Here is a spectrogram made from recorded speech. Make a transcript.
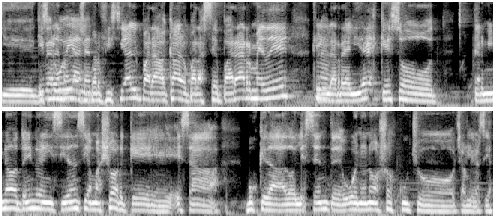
y, quizás de manera superficial para, claro, para separarme de, pero la realidad es que eso terminó teniendo una incidencia mayor que esa búsqueda adolescente de, bueno, no, yo escucho Charlie García,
